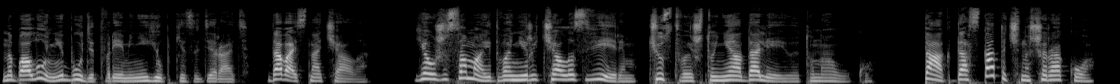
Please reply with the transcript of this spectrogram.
На балу не будет времени юбки задирать. Давай сначала». Я уже сама едва не рычала зверем, чувствуя, что не одолею эту науку. «Так, достаточно широко»,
